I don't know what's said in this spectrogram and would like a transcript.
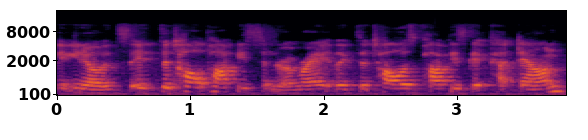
You know, it's it, the tall poppy syndrome, right? Like the tallest poppies get cut down.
